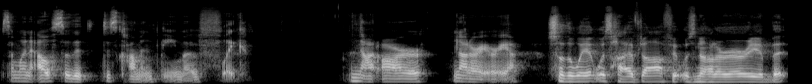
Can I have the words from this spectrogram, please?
someone else. So that's this common theme of like not our not our area. So the way it was hived off, it was not our area, but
